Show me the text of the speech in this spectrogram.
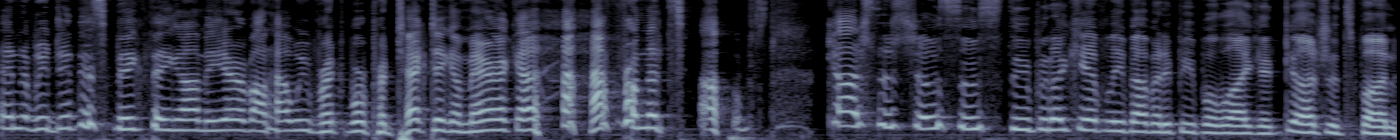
and we did this big thing on the air about how we were protecting America from the doves. Gosh, this show's so stupid. I can't believe how many people like it. Gosh, it's fun.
